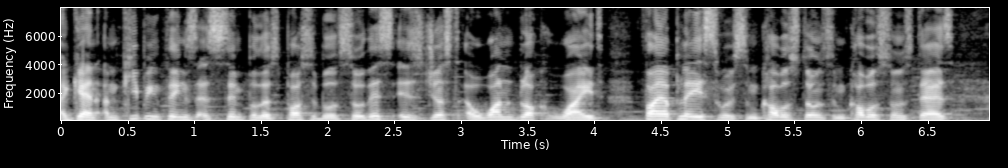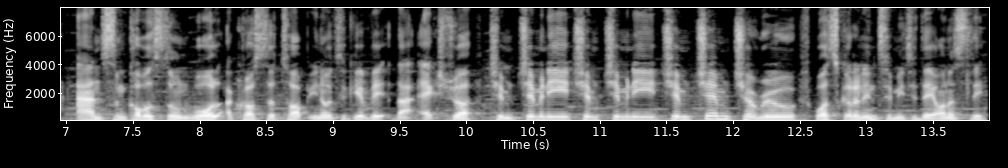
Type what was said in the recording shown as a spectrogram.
Again, I'm keeping things as simple as possible, so this is just a one block wide fireplace with some cobblestone, some cobblestone stairs, and some cobblestone wall across the top, you know, to give it that extra chim chimney, chim chimney, chim chim charoo. What's gotten into me today, honestly?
